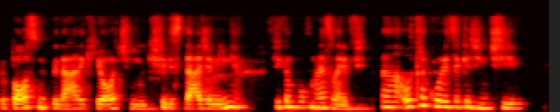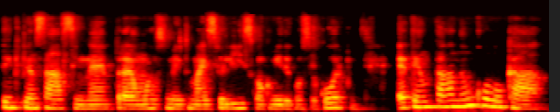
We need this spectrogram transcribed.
eu posso me cuidar que ótimo, que felicidade é minha, fica um pouco mais leve. Uh, outra coisa que a gente tem que pensar, assim, né, para um relacionamento mais feliz com a comida e com o seu corpo, é tentar não colocar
